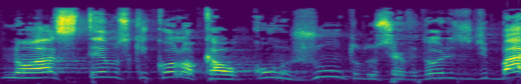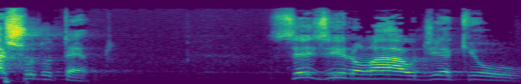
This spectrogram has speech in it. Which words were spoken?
nós temos que colocar o conjunto dos servidores debaixo do teto. Vocês viram lá o dia que o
